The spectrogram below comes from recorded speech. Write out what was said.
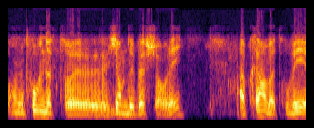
on trouve notre euh, viande de bœuf charolais. Après, on va trouver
